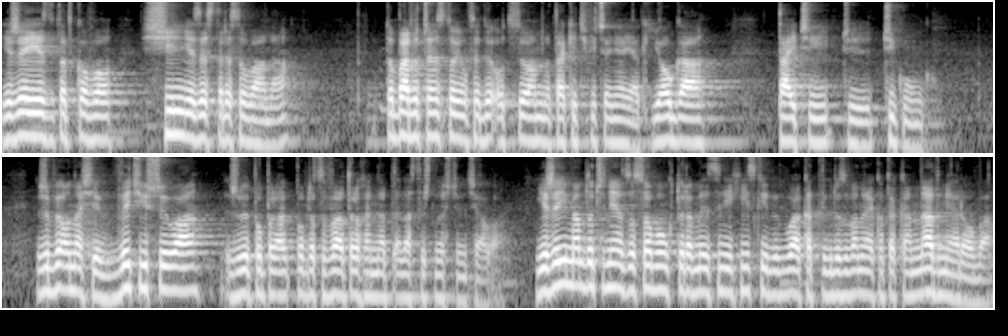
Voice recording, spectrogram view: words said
jeżeli jest dodatkowo silnie zestresowana, to bardzo często ją wtedy odsyłam na takie ćwiczenia jak yoga, tai chi czy qigong żeby ona się wyciszyła, żeby popra- popracowała trochę nad elastycznością ciała. Jeżeli mam do czynienia z osobą, która w medycynie chińskiej by była kategoryzowana jako taka nadmiarowa,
